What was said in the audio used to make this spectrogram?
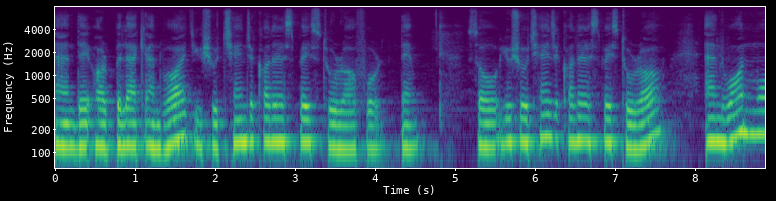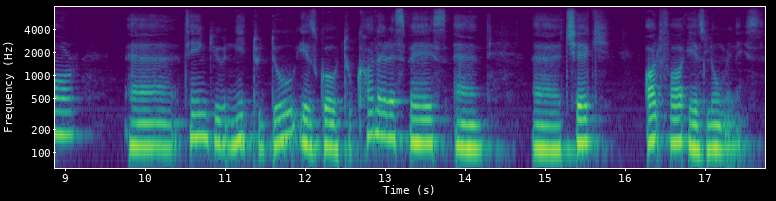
and they are black and white you should change the color space to raw for them. So you should change the color space to raw. And one more uh, thing you need to do is go to color space and uh, check alpha is luminance.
